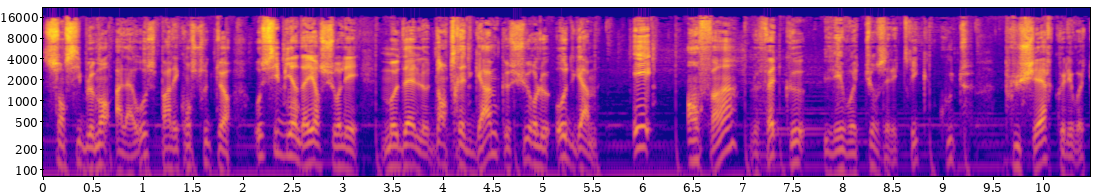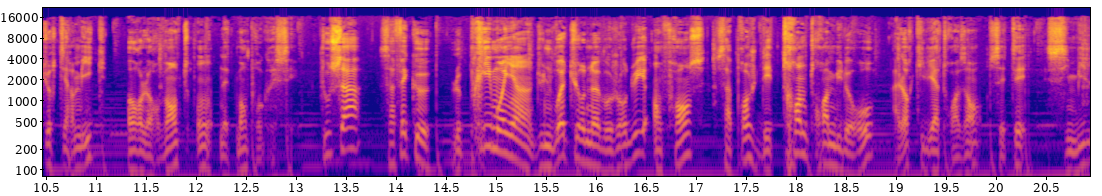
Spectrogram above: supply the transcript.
sensiblement à la hausse par les constructeurs, aussi bien d'ailleurs sur les modèles d'entrée de gamme que sur le haut de gamme. Et enfin, le fait que les voitures électriques coûtent plus cher que les voitures thermiques, or leurs ventes ont nettement progressé. Tout ça, ça fait que le prix moyen d'une voiture neuve aujourd'hui en France s'approche des 33 000 euros, alors qu'il y a trois ans, c'était 6 000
